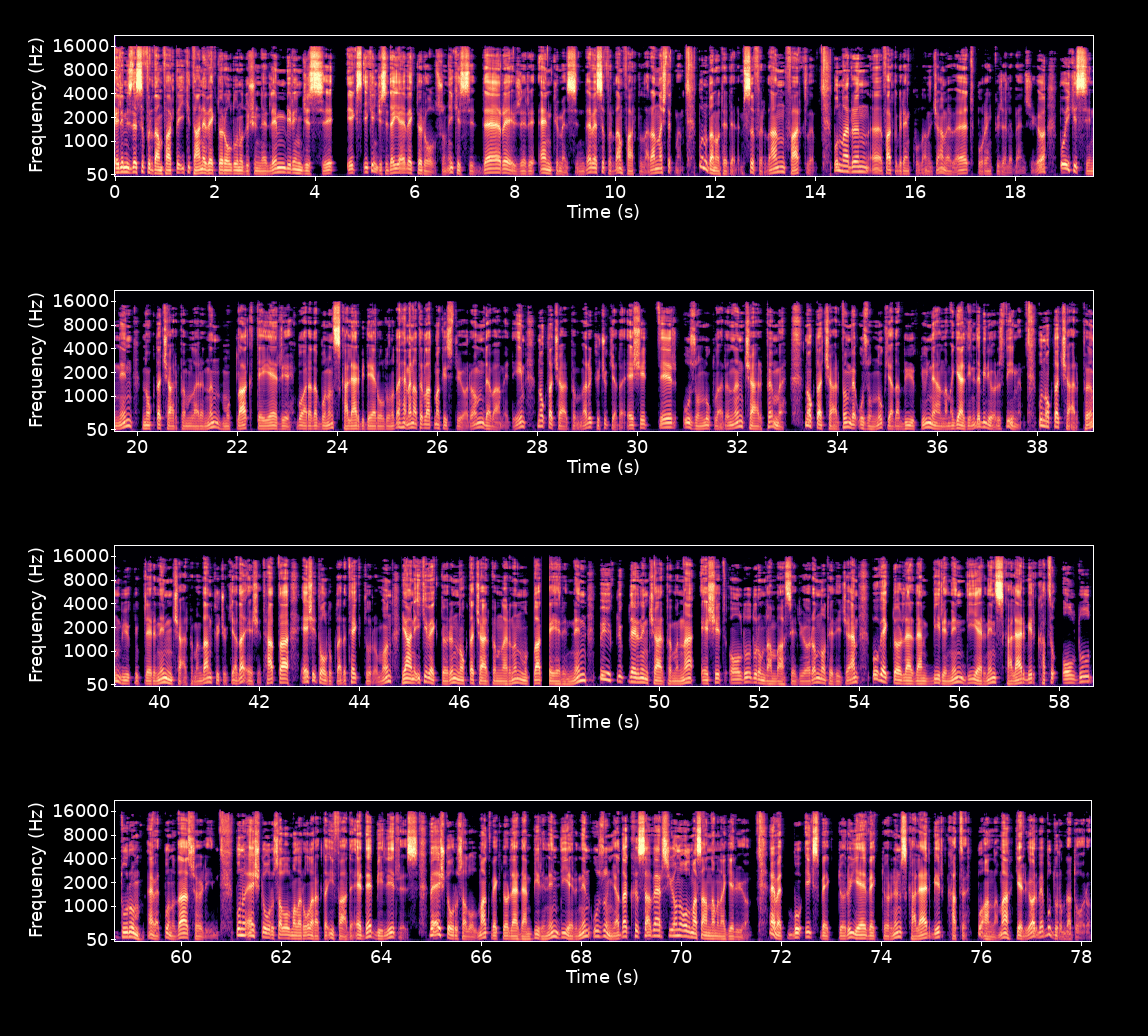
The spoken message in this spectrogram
Elimizde sıfırdan farklı iki tane vektör olduğunu düşünelim. Birincisi x, ikincisi de y vektörü olsun. İkisi de r üzeri n kümesinde ve sıfırdan farklılar. Anlaştık mı? Bunu da not edelim. Sıfırdan farklı. Bunların e, farklı bir renk kullanacağım. Evet, bu renk güzele benziyor. Bu ikisinin nokta çarpımlarının mutlak değeri. Bu arada bunun skaler bir değer olduğunu da hemen hatırlatmak istiyorum. Devam edeyim. Nokta çarpımları küçük ya da eşit eşittir uzunluklarının çarpımı. Nokta çarpım ve uzunluk ya da büyüklüğün ne anlama geldiğini de biliyoruz değil mi? Bu nokta çarpım büyüklüklerinin çarpımından küçük ya da eşit. Hatta eşit oldukları tek durumun yani iki vektörün nokta çarpımlarının mutlak değerinin büyüklüklerinin çarpımına eşit olduğu durumdan bahsediyorum. Not edeceğim. Bu vektörlerden birinin diğerinin skaler bir katı olduğu durum. Evet bunu da söyleyeyim. Bunu eş doğrusal olmaları olarak da ifade edebiliriz. Ve eş doğrusal olmak vektörlerden birinin diğerinin uzun ya da kısa versiyonu olması anlamına geliyor. Evet bu x vektörü y vektörünün skaler bir katı. Bu anlama geliyor ve bu durumda doğru.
